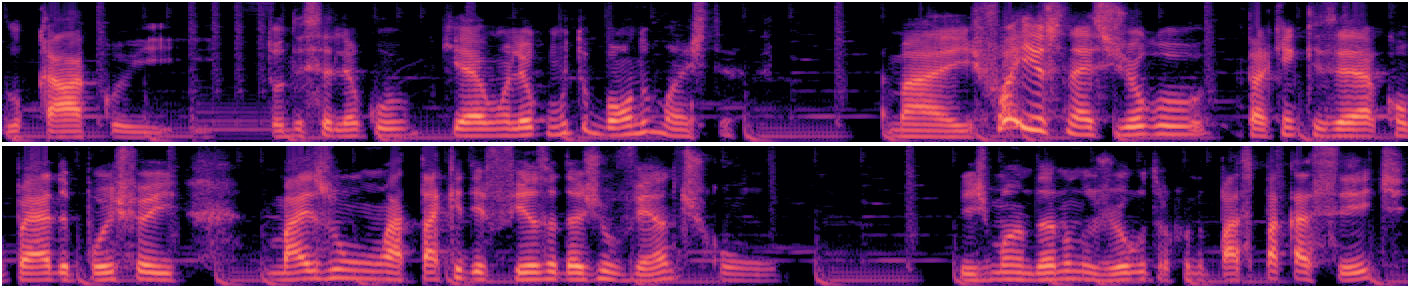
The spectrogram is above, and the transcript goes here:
Lukaku e, e todo esse elenco que é um elenco muito bom do Manchester. Mas foi isso, né? Esse jogo, para quem quiser acompanhar depois, foi mais um ataque e defesa da Juventus, com eles mandando no jogo, trocando passe pra cacete.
